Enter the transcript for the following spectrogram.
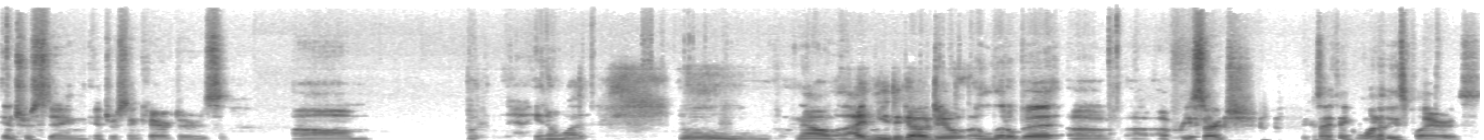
interesting, interesting characters. Um, but you know what? Ooh, now I need to go do a little bit of uh, of research because I think one of these players,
